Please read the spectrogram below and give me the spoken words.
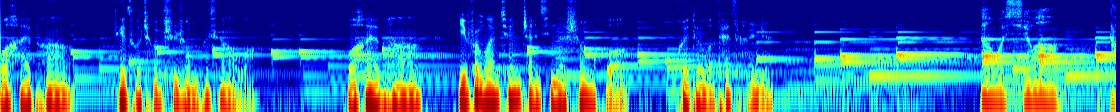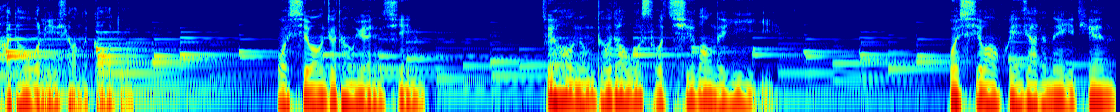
我害怕这座城市容不下我，我害怕一份完全崭新的生活会对我太残忍。但我希望达到我理想的高度。我希望这趟远行。最后能得到我所期望的意义。我希望回家的那一天，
